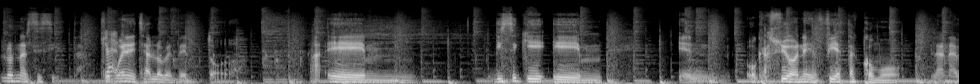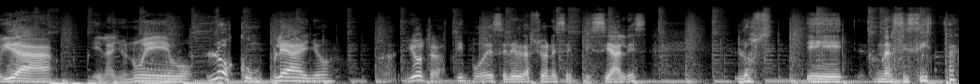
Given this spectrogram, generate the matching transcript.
los narcisistas, que Claro. pueden echarlo a perder todo. Ah, eh, dice que eh, en ocasiones, en fiestas como la Navidad, el Año Nuevo, los cumpleaños ah, y otros tipos de celebraciones especiales, los eh, narcisistas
